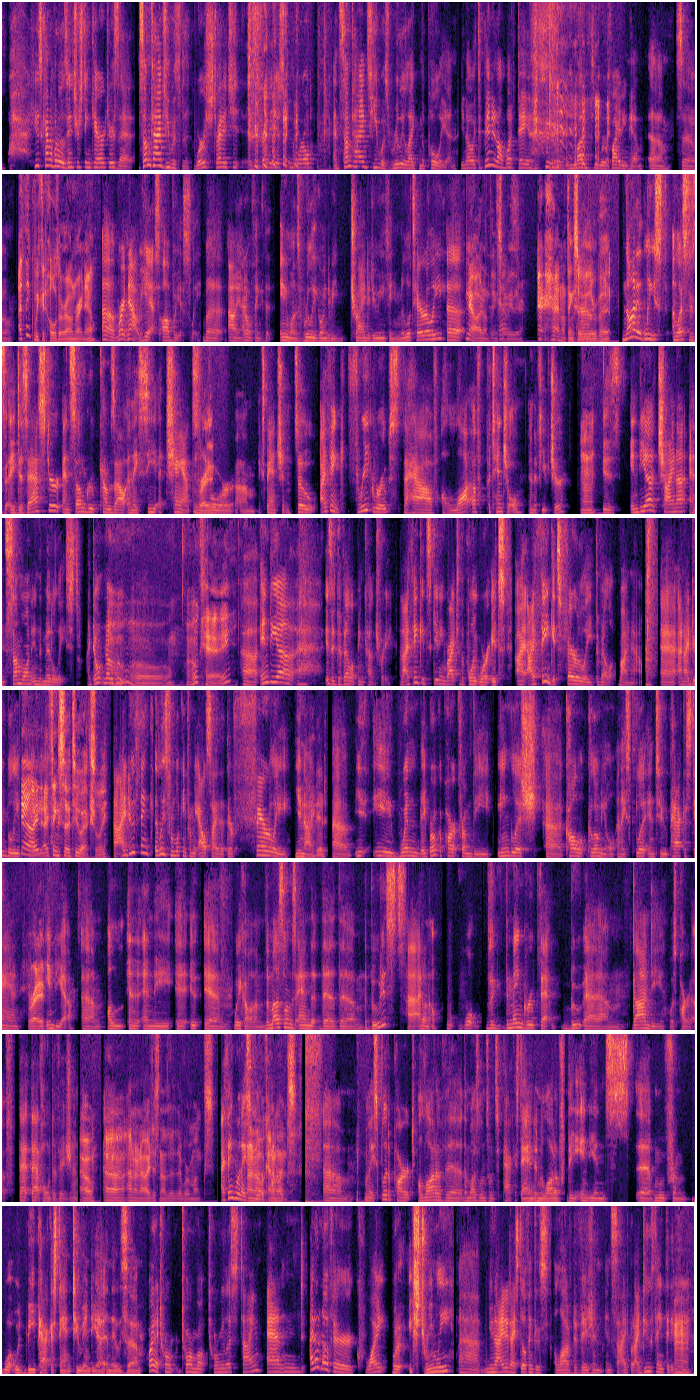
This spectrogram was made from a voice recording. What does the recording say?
he's kind of one of those interesting characters that sometimes he was the worst strategy strategist in the world, and sometimes he was really like Napoleon. You know, it depended on what day of the month you were fighting him. Um, so I think we could hold our own right now. uh, right now, yes, obviously, but I mean, I don't think that anyone's really going to be trying to do anything militarily. Uh, No, I don't think so either. I don't think so Um, either, but not at least unless there's a disaster and some group comes out and they see a chance Right. for um, expansion. So I think three groups that have a lot of potential in the future mm. is India, China, and someone in the Middle East. I don't know who. Oh, okay. Uh, India uh, is a developing country, and I think it's getting right to the point where it's. I, I think it's fairly developed by now, uh, and I do believe. Yeah, they- I, I think so too, actually. I do think, at least from looking from the outside, that they're fairly united. Uh, y- y- when they broke apart from the English uh, col- colonial and they split into Pakistan Right. India, um, and, and the uh, uh, um, what do you call them? The Muslims and the the the, the Buddhists. I don't know. Well, the the main group that Bu- um, Gandhi was part of that that whole division. Oh, uh, I don't know. I just know that there were monks. I think when they I split don't know what apart, kind of monks. um, when they split apart, a lot of the the Muslims went to Pakistan, and a lot of the Indians uh, moved from what would be Pakistan to India, and it was um, quite a tor- tormo- tumultuous time. And I don't know if they're quite what extremely uh, united. I still think there's a lot of division inside, but I do think that if Mhm.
